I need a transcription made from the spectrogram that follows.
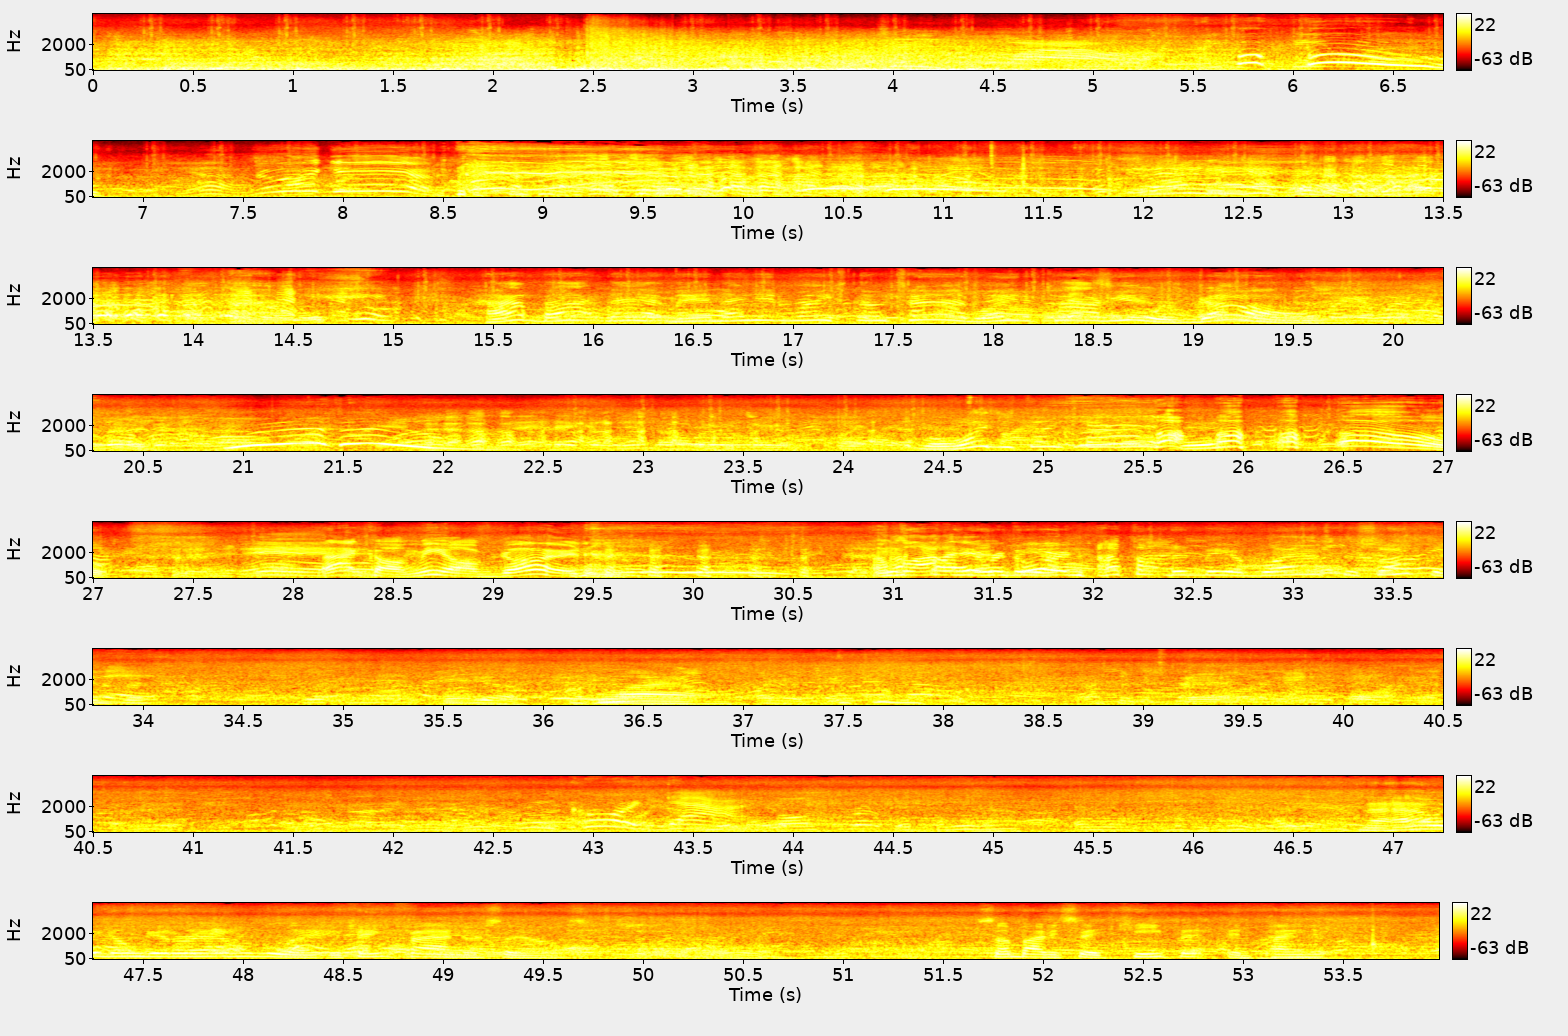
How about that, man? They didn't waste no time. At eight o'clock, it was gone. Woohoo! Well, what'd you think about that, dude? Oh! That caught me off guard. I'm glad I hit a- record. I thought there'd be a blast or something. Oh, but... Wow. Record that. Now, how are we gonna get around the lake? We can't find ourselves. Somebody said keep it and paint it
